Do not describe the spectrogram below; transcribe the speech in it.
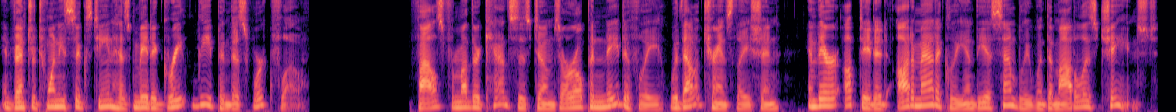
Inventor 2016 has made a great leap in this workflow. Files from other CAD systems are opened natively without translation, and they are updated automatically in the assembly when the model is changed.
